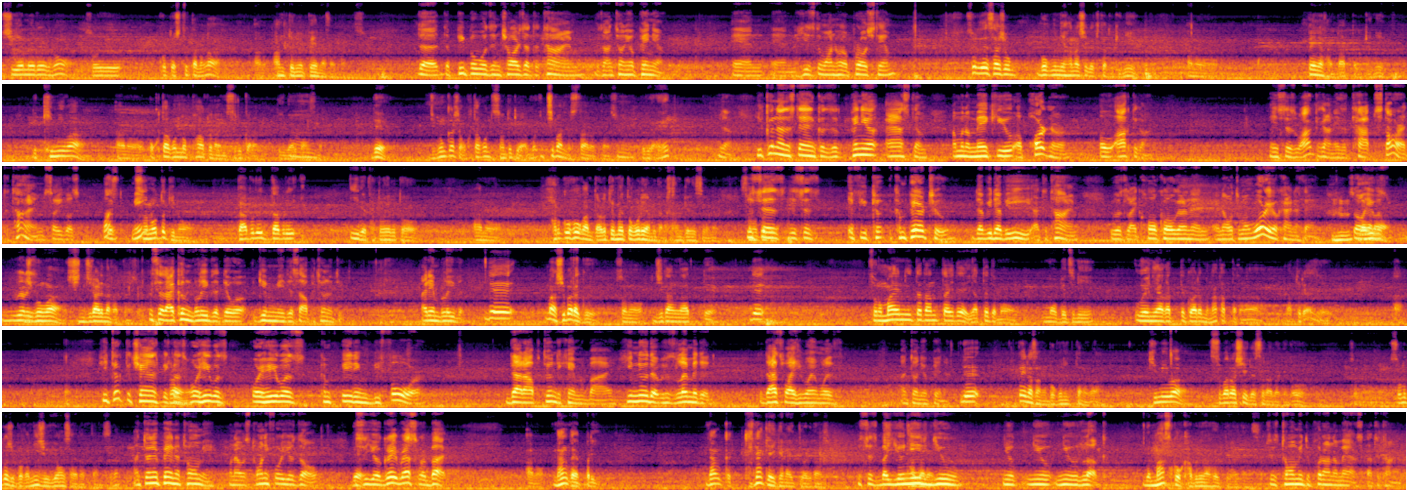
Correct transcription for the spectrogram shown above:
CMLL のそういうことをしてたのがあのアントニオ・ペーナさんなんですよ The the people was in charge at the time was Antonio Pena, and and he's the one who approached him. それで最初僕に話が来た時にあのペーニャさんと会った時にで君はあのオクタゴンのパートナーにするからって言われたんですね、で 自分からしたらオクタゴンってその時はもう一番のスターだったんですよ、うん僕がえ Yeah, he couldn't understand because Pena asked him, "I'm going to make you a partner of Octagon." And he says, "Well, Octagon is a top star at the time." So he goes, で "What そ me?" の時の WWE で例えるとあのハルク・ホーガンとアルティメット・ウォリアーみたいな関係ですよねそ He says, "He says if you co- compare to WWE at the time, it was like Hulk Hogan and, and Ultimate Warrior kind of thing." Mhm. So he だ was から really. 自分は信じられなかったんですよ He said, "I couldn't believe that they were giving me this opportunity. I didn't believe it." でまあしばらくその時間があってでその前にいた団体でやっててももう別に上に上がっていくあれもなかったから、まあ、とりあえずあ He took the chance because Right. where he was where he was competing before that opportunity came by, he knew that he was limited. That's why he went with Antonio Pena. でペイナさんが僕に言ったのが君は素晴らしいレスラーだけどそのその当時僕は24歳だったんですね Antonio Pena told me when I was 24 years old, he Yeah. said, "You're a great wrestler, but あのなんかやっぱりなんか着なきゃいけないって言われたんですよ he says, but you need new, new, new, new look." でマスクをかぶりなさいって言われたんですよ So he told me to put on a mask at the time.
